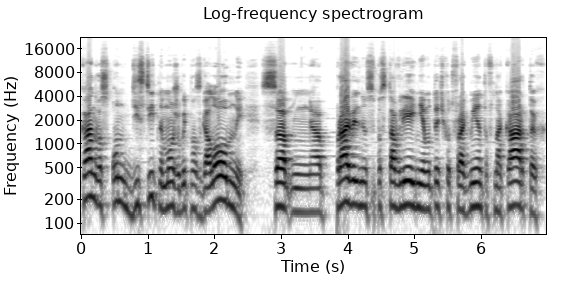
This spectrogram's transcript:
канвас, он действительно может быть мозголомный, с а, правильным сопоставлением вот этих вот фрагментов на картах,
